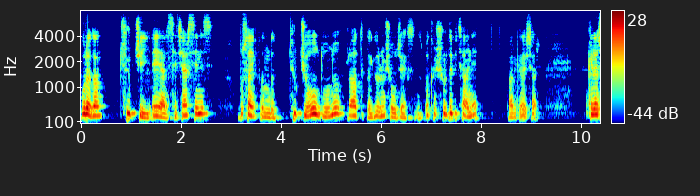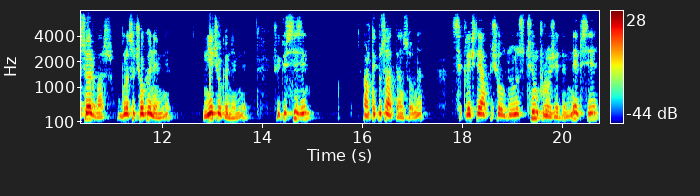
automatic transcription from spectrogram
buradan Türkçeyi eğer seçerseniz bu sayfanın da Türkçe olduğunu rahatlıkla görmüş olacaksınız. Bakın şurada bir tane arkadaşlar klasör var. Burası çok önemli. Niye çok önemli? Çünkü sizin artık bu saatten sonra Scratch'te yapmış olduğunuz tüm projelerin hepsi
